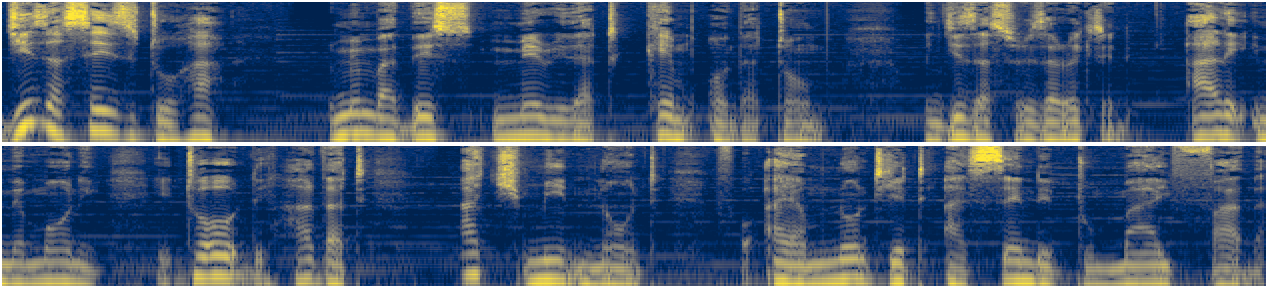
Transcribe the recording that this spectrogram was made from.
Jesus says to her, Remember this Mary that came on the tomb when Jesus resurrected early in the morning. He told her that, Touch me not, for I am not yet ascended to my Father.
